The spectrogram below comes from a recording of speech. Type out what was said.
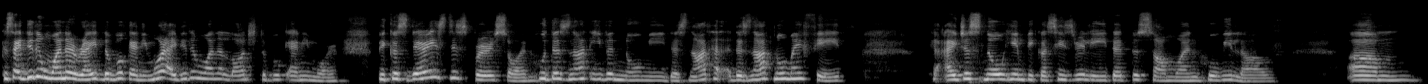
because I didn't want to write the book anymore. I didn't want to launch the book anymore because there is this person who does not even know me, does not does not know my faith. I just know him because he's related to someone who we love. Um,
